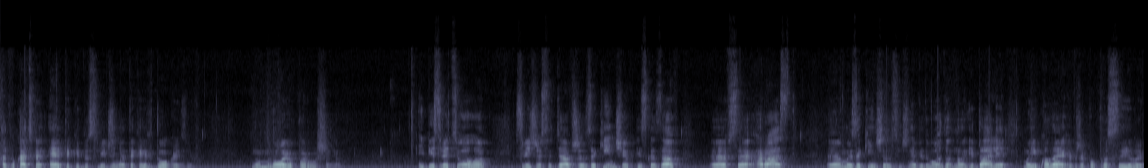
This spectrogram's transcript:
адвокатської етики дослідження таких доказів. Ну, мною порушено. І після цього слідчий суддя вже закінчив і сказав: е, все, гаразд, ми закінчили дослідження відводу. Ну і далі мої колеги вже попросили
